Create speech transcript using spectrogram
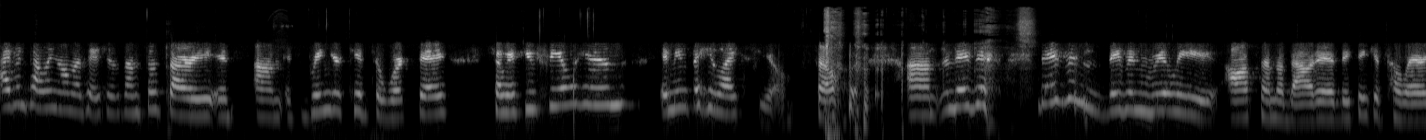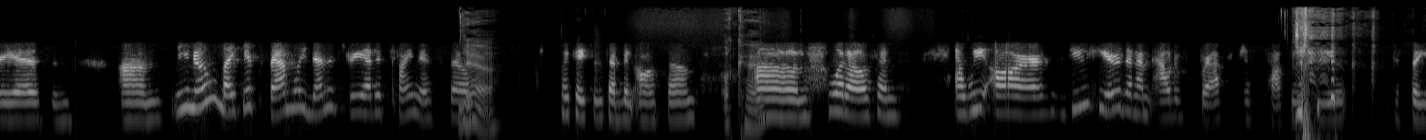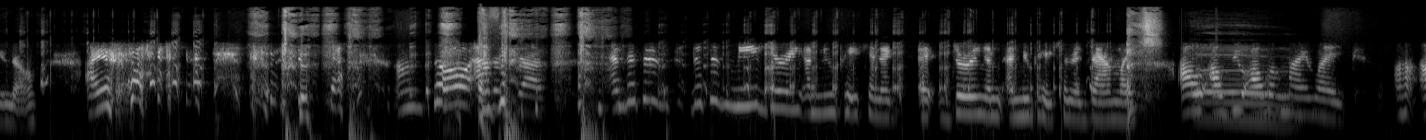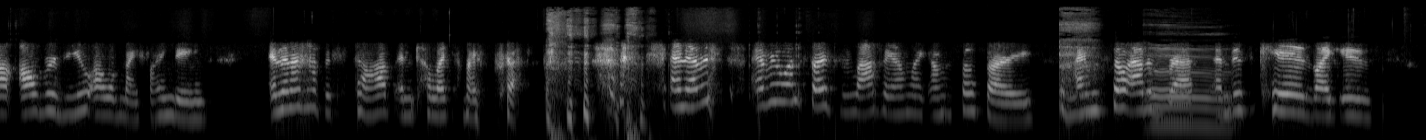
I've been telling all my patients, I'm so sorry. It's um it's bring your kid to work day. So if you feel him, it means that he likes you. So um and they've been they've been they've been really awesome about it. They think it's hilarious and um you know, like it's family dentistry at its finest. So Yeah. my patients have been awesome. Okay. Um, what else? And and we are. Do you hear that I'm out of breath just talking to you? just so you know, I I'm so out of breath. And this is this is me during a new patient ex- eh, during a, a new patient exam. Like I'll I'll do all of Oh. my like uh, I'll, I'll review all of my findings, and then I have to stop and collect my breath and every everyone starts laughing. I'm like, I'm so sorry. I'm so out of breath. Oh. And this kid like is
